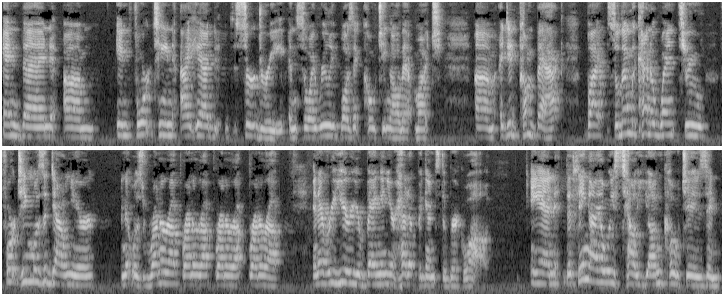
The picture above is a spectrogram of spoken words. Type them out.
and then um, in 14, I had surgery. And so I really wasn't coaching all that much. Um, I did come back. But so then we kind of went through 14 was a down year, and it was runner up, runner up, runner up, runner up. And every year you're banging your head up against the brick wall. And the thing I always tell young coaches and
